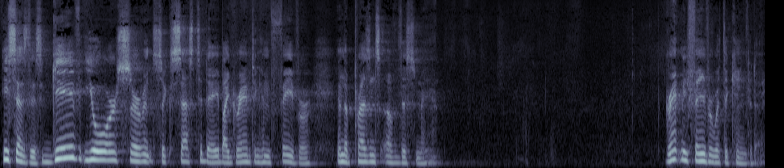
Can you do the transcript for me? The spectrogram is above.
He says this Give your servant success today by granting him favor in the presence of this man. Grant me favor with the king today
